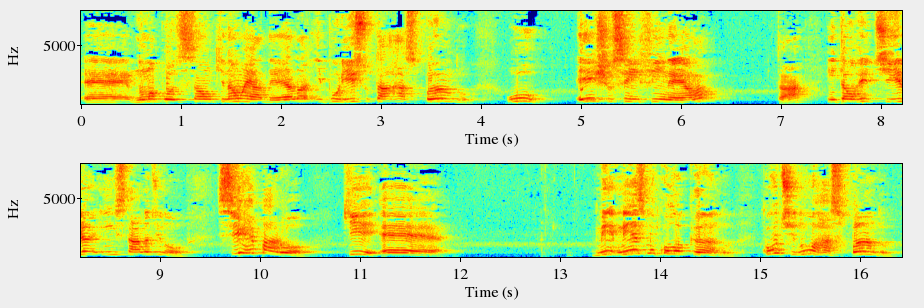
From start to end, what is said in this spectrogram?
é, numa posição que não é a dela e por isso está raspando o eixo sem fim nela, tá? Então retira e instala de novo. Se reparou que é, mesmo colocando continua raspando,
